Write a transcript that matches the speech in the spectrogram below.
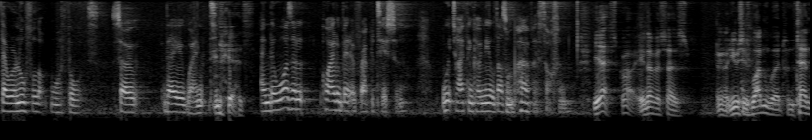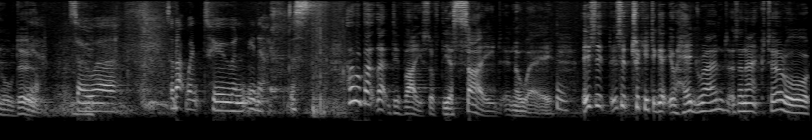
there were an awful lot more thoughts. So they went. Yes. And there was a, quite a bit of repetition, which I think O'Neill does on purpose often. Yes, quite. He never says, you know, uses one word when ten will do. Yeah. So, uh, so that went too, and you know, just How about that device of the aside, in a way? Is it is it tricky to get your head round as an actor, or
